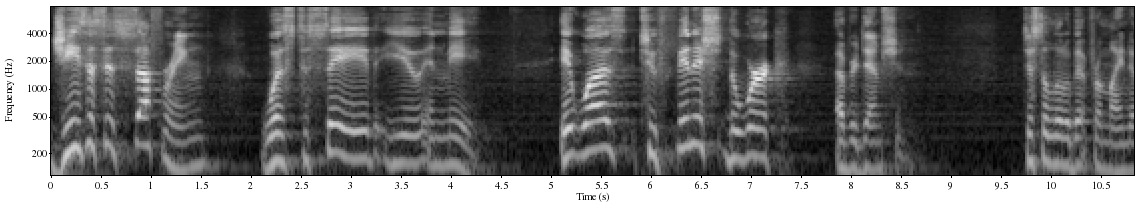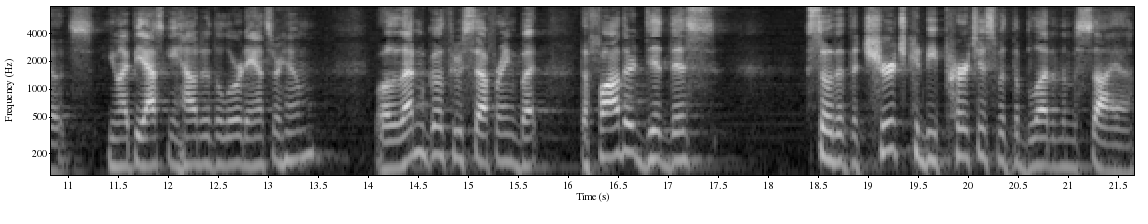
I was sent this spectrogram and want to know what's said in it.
Jesus' suffering was to save you and me. It was to finish the work of redemption. Just a little bit from my notes. You might be asking, how did the Lord answer him? Well, let him go through suffering, but the Father did this so that the church could be purchased with the blood of the Messiah.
